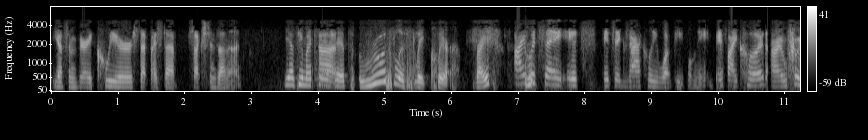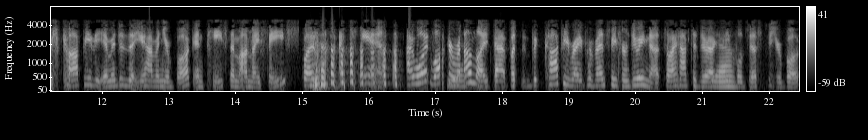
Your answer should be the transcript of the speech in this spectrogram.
You have some very clear step-by-step sections on that. Yes, you might say uh, it's ruthlessly clear, right? I would say it's it's exactly what people need. If I could, I would copy the images that you have in your book and paste them on my face, but I can't. I would walk yeah. around like that, but the, the copyright prevents me from doing that, so I have to direct yeah. people just to your book.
